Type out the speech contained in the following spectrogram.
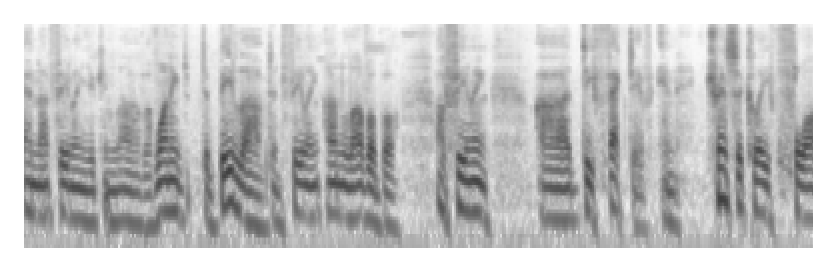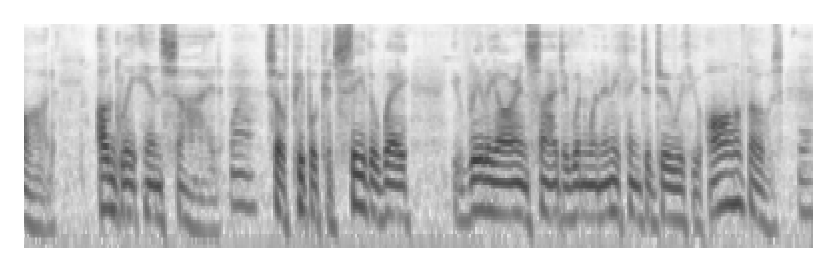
and not feeling you can love, of wanting to be loved and feeling unlovable, of feeling uh, defective, intrinsically flawed, ugly inside. Wow. So if people could see the way you really are inside, they wouldn't want anything to do with you. All of those. Yeah.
